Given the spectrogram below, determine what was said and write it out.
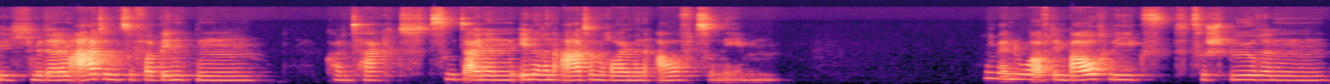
dich mit deinem Atem zu verbinden, Kontakt zu deinen inneren Atemräumen aufzunehmen. Und wenn du auf dem Bauch liegst, zu spüren,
